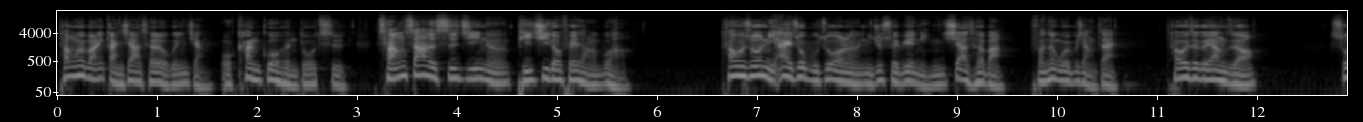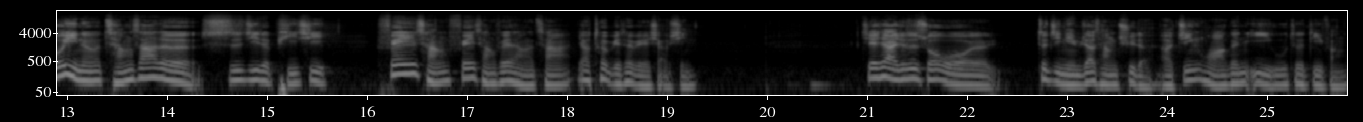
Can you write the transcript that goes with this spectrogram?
他们会把你赶下车的。我跟你讲，我看过很多次。长沙的司机呢，脾气都非常的不好。他会说：“你爱坐不坐呢，你就随便你，你下车吧，反正我也不想在。”他会这个样子哦。所以呢，长沙的司机的脾气非常非常非常的差，要特别特别小心。接下来就是说我这几年比较常去的啊，金华跟义乌这个地方，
